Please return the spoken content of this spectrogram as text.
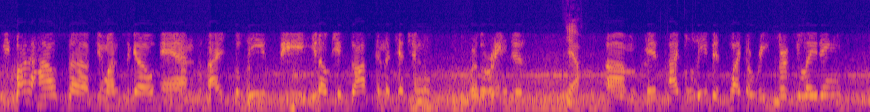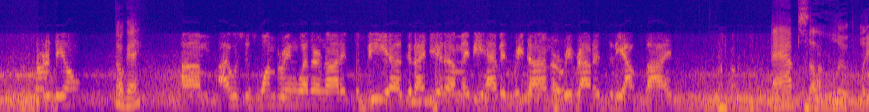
we bought a house uh, a few months ago, and I believe the you know the exhaust in the kitchen where the range is Yeah. Um, it, I believe it's like a recirculating sort of deal. Okay. Um, I was just wondering whether or not it would be a good idea to maybe have it redone or rerouted to the outside. Absolutely.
